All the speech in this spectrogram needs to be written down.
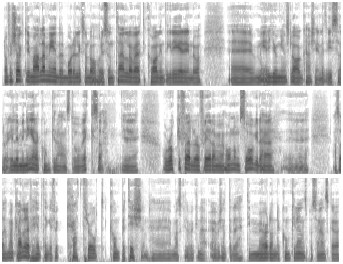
De försökte ju med alla medel, både liksom då horisontell och vertikal integrering då, eh, mer djungens lag kanske enligt vissa då, eliminera konkurrens då och växa. Eh, och Rockefeller och flera med honom såg ju det här eh, Alltså man kallar det för helt enkelt för cutthroat competition. Eh, man skulle väl kunna översätta det till mördande konkurrens på svenska.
